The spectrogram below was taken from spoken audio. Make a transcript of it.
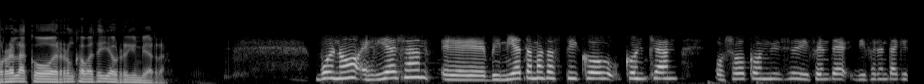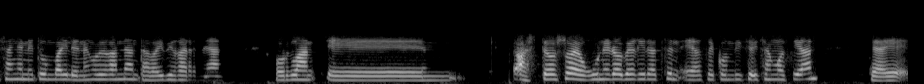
horrelako erronka batei aurre egin beharra? Bueno, egia esan, e, 2017ko kontxan oso kondizio diferente, diferenteak izan genituen bai lehenengo igandean eta bai bigarrenean. Orduan, e, aste oso egunero begiratzen ea ze kondizio izango zian, Osea, e,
